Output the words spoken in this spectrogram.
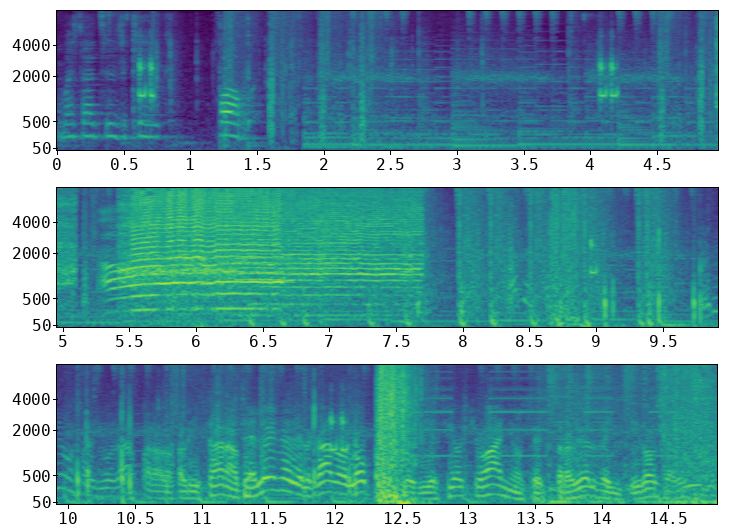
My dad did the cake. Bob. Ah! Pedimos ayuda para localizar a Selene Delgado López, de 18 años, se extravió el 22 de abril.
